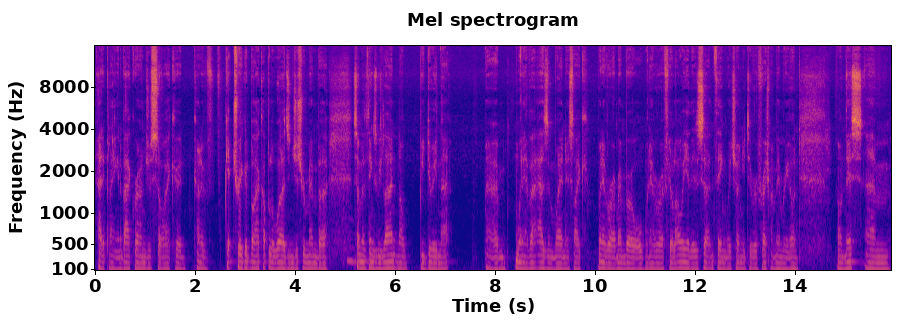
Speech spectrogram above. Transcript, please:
had it playing in the background, just so I could kind of get triggered by a couple of words and just remember mm-hmm. some of the things we learned, and I'll be doing that um, whenever, as and when. It's like whenever I remember or whenever I feel like, oh yeah, there's a certain thing which I need to refresh my memory on on this, um,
